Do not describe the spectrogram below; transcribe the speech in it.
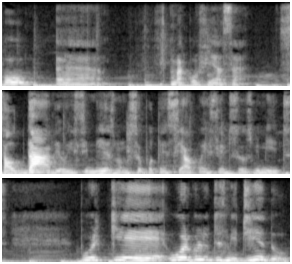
ou uh, uma confiança saudável em si mesma, no seu potencial, conhecendo seus limites porque o orgulho desmedido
